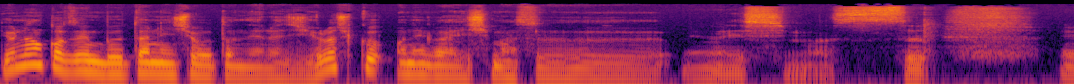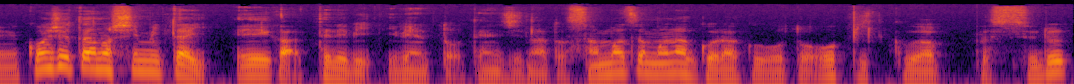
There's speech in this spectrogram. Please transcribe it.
世の中全部歌にしよう種ラジ。よろしくお願いします。お願いします。えー今週楽しみたい映画、テレビ、イベント、展示など様々な娯楽ごとをピックアップする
